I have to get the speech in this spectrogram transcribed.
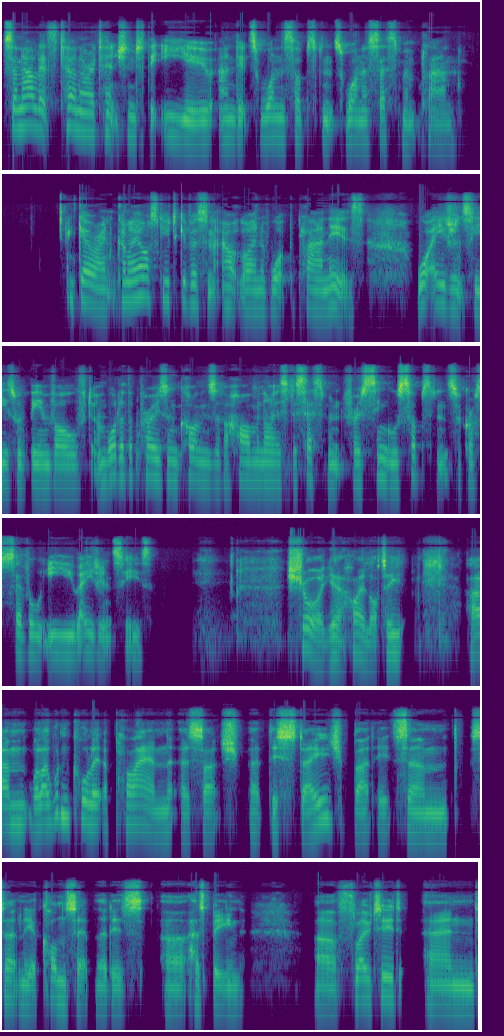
So now let's turn our attention to the EU and its One Substance, One Assessment plan. Geraint, can I ask you to give us an outline of what the plan is, what agencies would be involved, and what are the pros and cons of a harmonised assessment for a single substance across several EU agencies? Sure, yeah. Hi, Lottie. Um, well, I wouldn't call it a plan as such at this stage, but it's um, certainly a concept that is uh, has been uh, floated and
